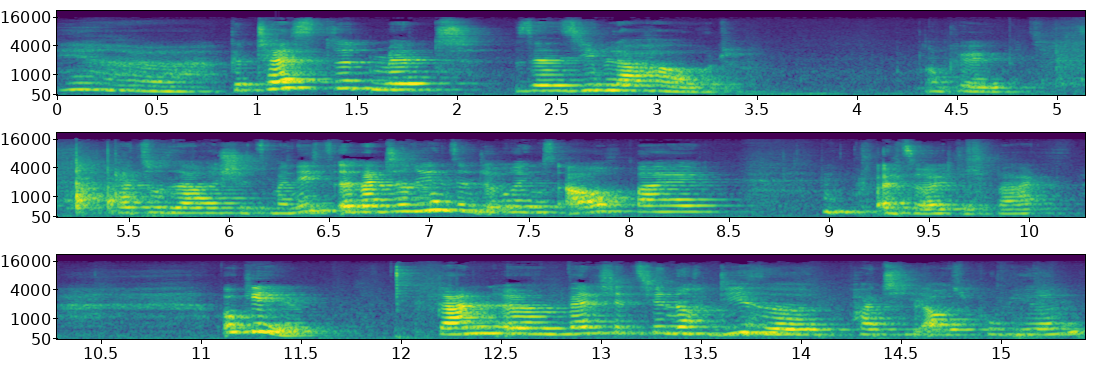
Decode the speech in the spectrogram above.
Ja, getestet mit sensibler Haut. Okay, dazu sage ich jetzt mal nichts. Äh, Batterien sind übrigens auch bei, falls ihr euch das fragt. Okay, dann ähm, werde ich jetzt hier noch diese Partie ausprobieren.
